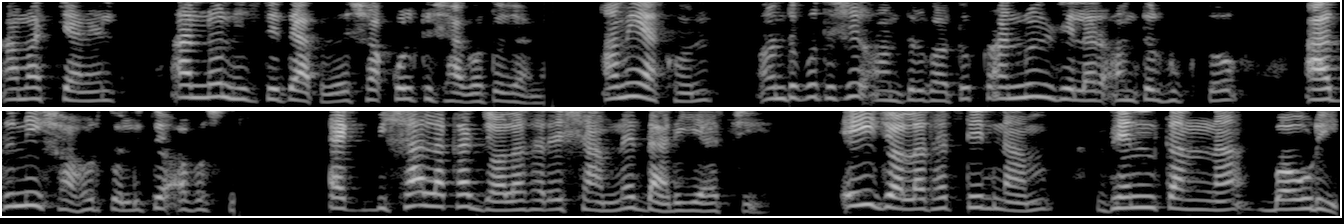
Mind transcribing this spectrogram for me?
আমার চ্যানেল আননোন হিস্ট্রিতে আপনাদের সকলকে স্বাগত জানাই। আমি এখন অন্ধ্রপ্রদেশের অন্তর্গত কার্নুল জেলার অন্তর্ভুক্ত আধুনিক শহরতলিতে অবস্থিত এক বিশাল আকার জলাধারের সামনে দাঁড়িয়ে আছি। এই জলাধারটির নাম ভেনকান্না বৌড়ি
